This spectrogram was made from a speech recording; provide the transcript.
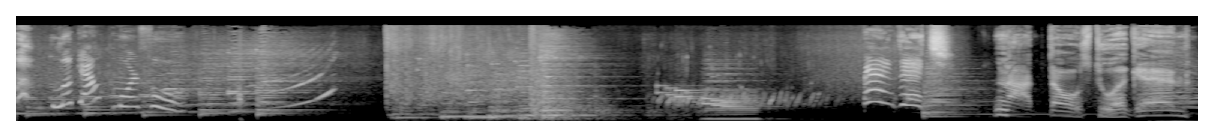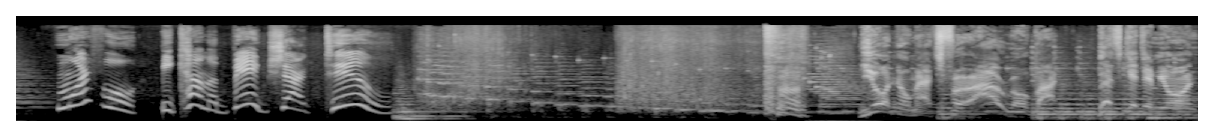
Look out, Morphle. Bandits! Not those two again. Morphle, become a big shark too. You're no match for our robot. Let's get him, Yawn.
